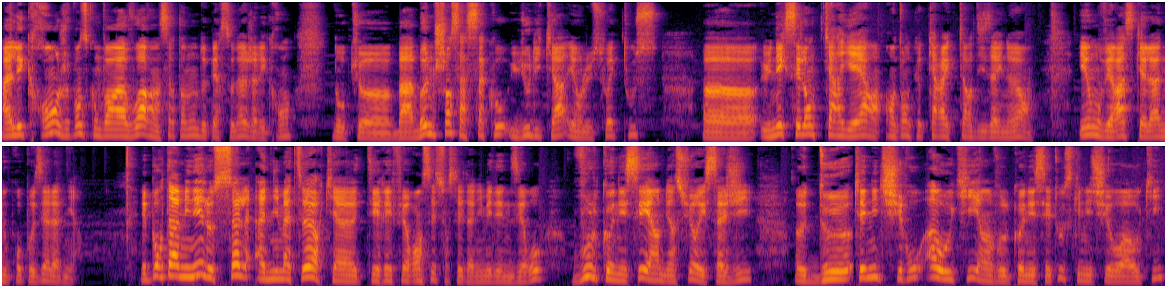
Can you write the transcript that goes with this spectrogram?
à l'écran. Je pense qu'on va avoir un certain nombre de personnages à l'écran. Donc euh, bah bonne chance à Sako Yurika et on lui souhaite tous une excellente carrière en tant que character designer. Et on verra ce qu'elle a à nous proposer à l'avenir. Et pour terminer, le seul animateur qui a été référencé sur cet animé d'Enzero, vous le connaissez, hein, bien sûr, il s'agit euh, de Kenichiro Aoki, hein, vous le connaissez tous, Kenichiro Aoki.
